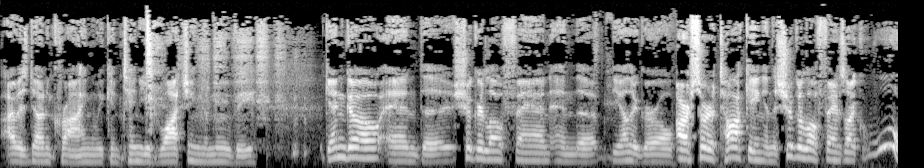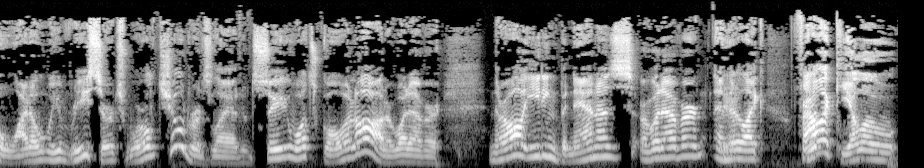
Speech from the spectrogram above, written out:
I was done crying, we continued watching the movie. Gengo and the Sugarloaf fan and the the other girl are sort of talking, and the Sugarloaf fan's like, "Whoa, why don't we research World Children's Land and see what's going on or whatever?" And they're all eating bananas or whatever, and they're like, Phallic yellow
